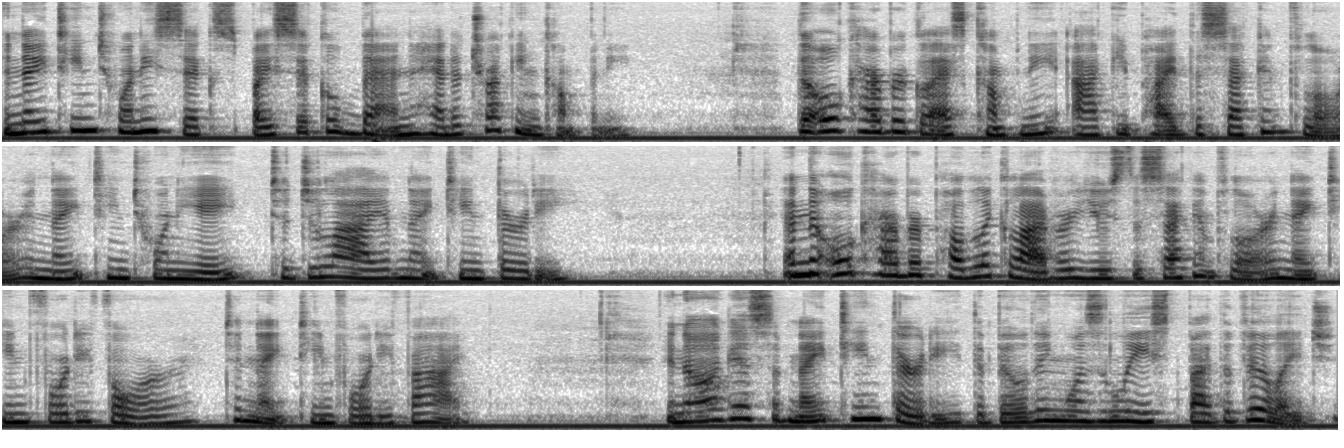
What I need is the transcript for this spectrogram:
In 1926, Bicycle Ben had a trucking company. The Oak Harbor Glass Company occupied the second floor in 1928 to July of 1930, and the Oak Harbor Public Library used the second floor in 1944 to 1945. In August of 1930, the building was leased by the village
